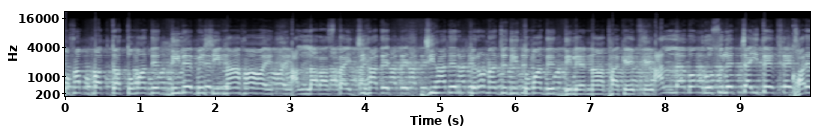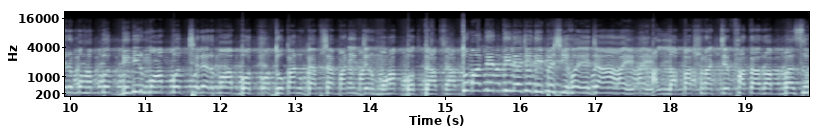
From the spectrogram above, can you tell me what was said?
মহাব্বতটা তোমাদের দিলে বেশি না হয়, আল্লাহ রাস্তায় জিহাদের জিহাদের প্রেরণা যদি তোমাদের দিলে না থাকে, আল্লাহ এবং রসুলের চাইতে ঘরের মহাব্বত, বিবির মহাব্বত ছেলের মহাব্বত, দোকান ব্যবসা, বাণিজ্যের মহাব্বতটা তোমাদের দিলে যদি বেশি হয়ে যায়, আল্লাহ পাক শোনাচ্ছে, ফাতা রাব্বাসু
